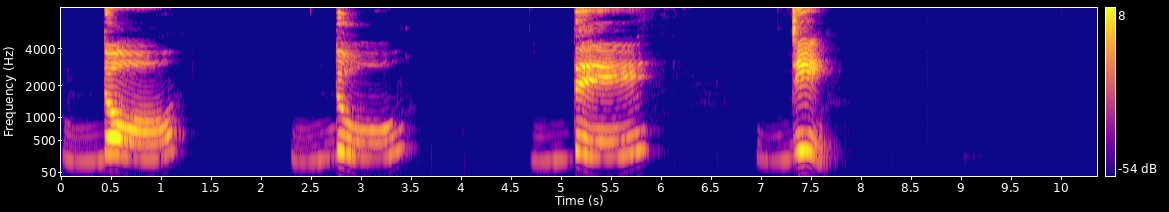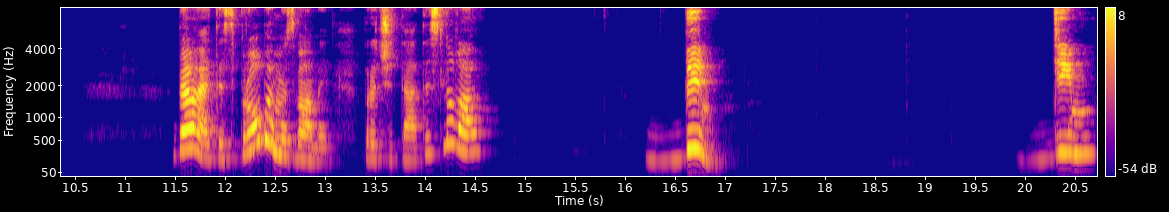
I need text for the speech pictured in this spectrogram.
до, ду, ди, ді. Давайте спробуємо з вами прочитати слова. Дим. Дім.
